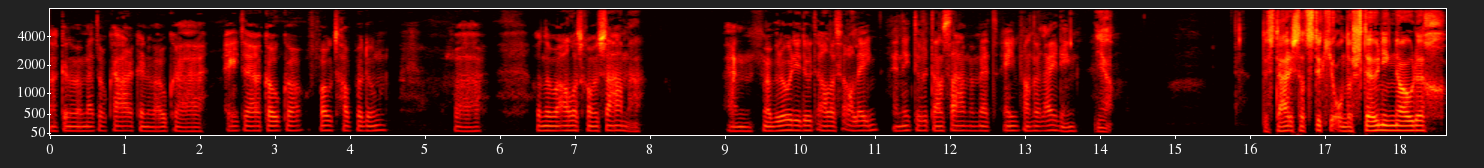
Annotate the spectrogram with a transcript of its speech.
dan kunnen we met elkaar kunnen we ook eh, eten koken of boodschappen doen. Of, eh, dan doen we alles gewoon samen. En mijn broer die doet alles alleen en ik doe het dan samen met een van de leiding. Ja. Dus daar is dat stukje ondersteuning nodig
